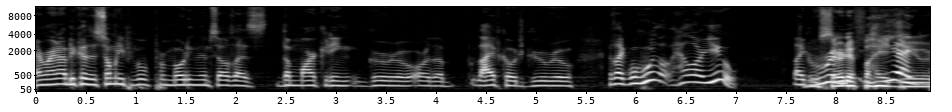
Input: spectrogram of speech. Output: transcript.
and right now because there's so many people promoting themselves as the marketing guru or the life coach guru it's like well who the hell are you like Who really- certified yeah, you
